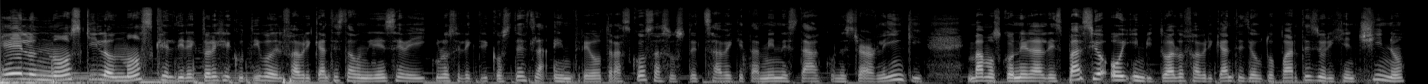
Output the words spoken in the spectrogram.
Elon Musk, Elon Musk, el director ejecutivo del fabricante estadounidense de vehículos eléctricos Tesla, entre otras cosas. Usted sabe que también está con Starlink y vamos con él al espacio. Hoy invitó a los fabricantes de autopartes de origen chino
